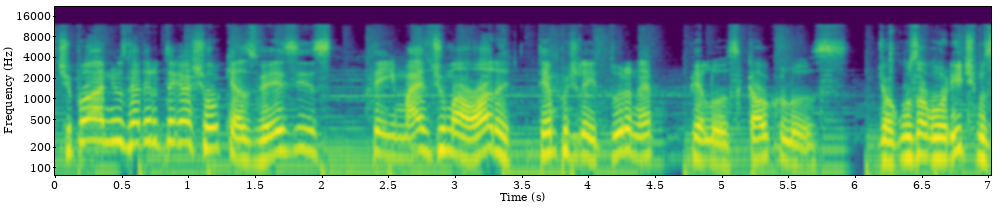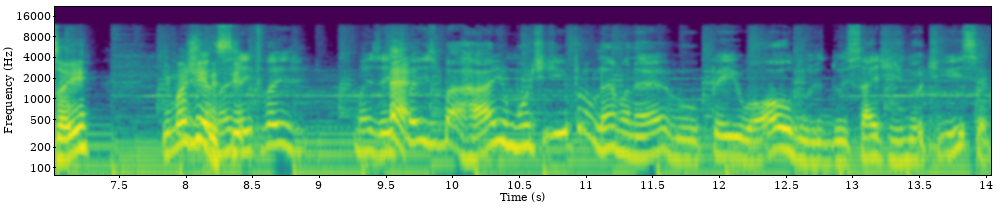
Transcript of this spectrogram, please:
Tipo a newsletter do Tega Show, que às vezes tem mais de uma hora de tempo de leitura, né? Pelos cálculos de alguns algoritmos aí. Imagina, é, mas se... Aí tu vai, mas aí é. vai esbarrar em um monte de problema, né? O paywall dos do sites de notícia.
